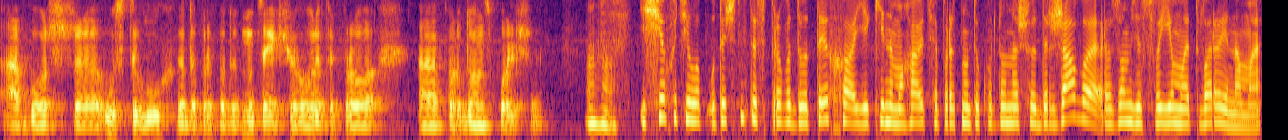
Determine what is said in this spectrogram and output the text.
Або ж е, Устилух, до прикладу, ну це якщо говорити про е, кордон з Польщею. Угу. І ще хотіла б уточнити з приводу тих, які намагаються перетнути кордон нашої держави разом зі своїми тваринами.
